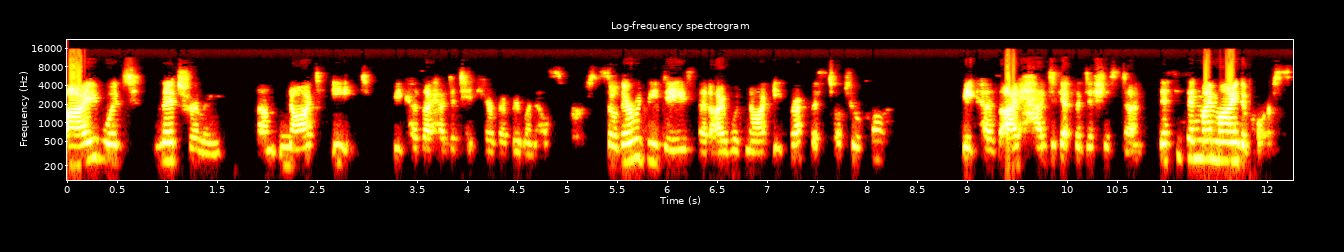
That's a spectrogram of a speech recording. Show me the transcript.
I would literally um, not eat because I had to take care of everyone else first. So there would be days that I would not eat breakfast till two o'clock because I had to get the dishes done. This is in my mind, of course.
